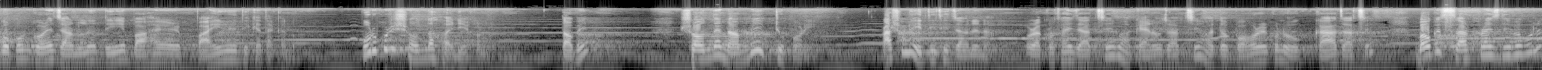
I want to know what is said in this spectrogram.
গোপন করে জানলা দিয়ে বাহের বাহিরের দিকে তাকালো। পুরোপুরি সন্ধ্যা হয়নি এখনও। তবে সন্ধ্যা নামবে একটু পরে আসলে তিথি জানে না ওরা কোথায় যাচ্ছে বা কেন যাচ্ছে, হয়তো পহরের কোনো কাজ আছে। বা ওকে সারপ্রাইজ দেবে বলে।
